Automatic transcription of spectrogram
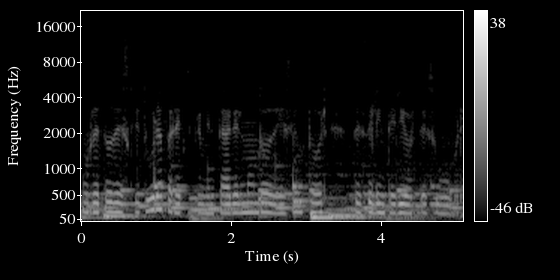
un reto de escritura para experimentar el mundo de ese autor desde el interior de su obra.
